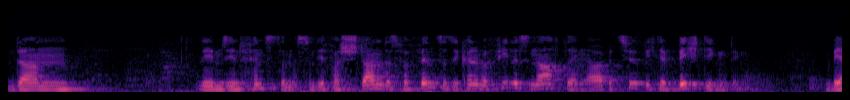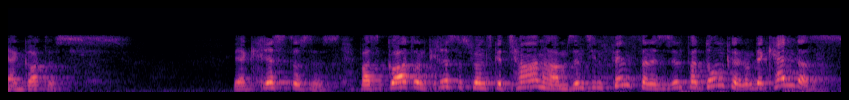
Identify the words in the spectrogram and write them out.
dann leben sie in Finsternis und ihr Verstand ist verfinstert. Sie können über vieles nachdenken, aber bezüglich der wichtigen Dinge, wer Gott ist, wer Christus ist, was Gott und Christus für uns getan haben, sind sie in Finsternis, sie sind verdunkelt und wir kennen das.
